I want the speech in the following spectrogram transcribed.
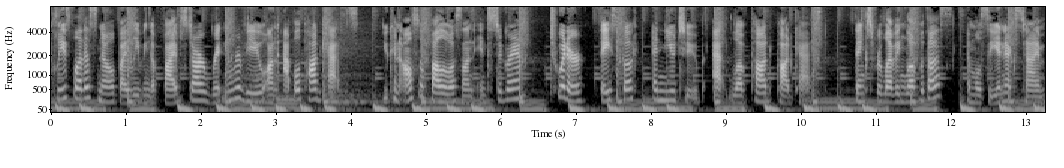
please let us know by leaving a five star written review on Apple Podcasts. You can also follow us on Instagram, Twitter, Facebook, and YouTube at LovePod Podcast. Thanks for loving love with us, and we'll see you next time.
